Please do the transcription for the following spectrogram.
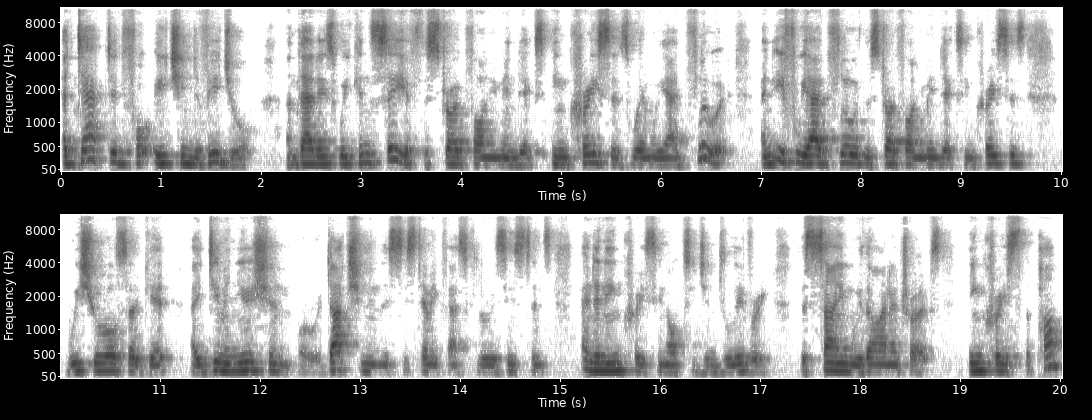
adapted for each individual. And that is, we can see if the stroke volume index increases when we add fluid. And if we add fluid, the stroke volume index increases, we should also get a diminution or reduction in the systemic vascular resistance and an increase in oxygen delivery. The same with inotropes. Increase the pump,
